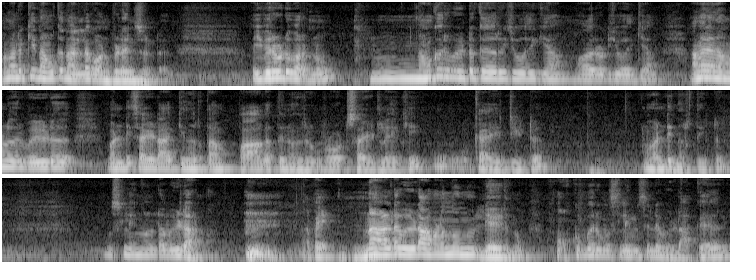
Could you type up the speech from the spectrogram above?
ഒന്നിടയ്ക്ക് നമുക്ക് നല്ല കോൺഫിഡൻസ് ഉണ്ട്. ഇവരോട് പറഞ്ഞു "ഉം, നമുക്കൊരു വീട്ടിൽ കയറി ചോദിക്കാം അവരോട് ചോദിക്കാം. അങ്ങനെ നമ്മളൊരു വീട് വണ്ടി സൈഡാക്കി നിർത്താൻ പാകത്തിന് ഒരു റോഡ് സൈഡിലേക്ക് കയറ്റിയിട്ട് വണ്ടി നിർത്തിയിട്ട് മുസ്ലിങ്ങളുടെ വീടാണ്. അപ്പോൾ ഇന്നാളുടെ വീടാവണമെന്നൊന്നും ഇല്ലായിരുന്നു നോക്കുമ്പോൾ ഒരു മുസ്ലിംസിന്റെ വീടാണ് കയറി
